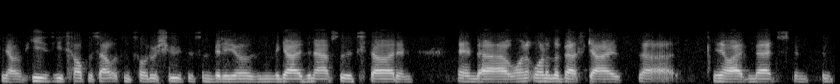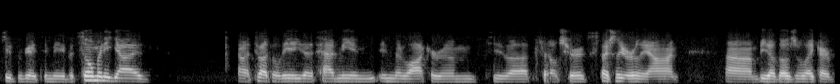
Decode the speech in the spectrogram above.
you know he's he's helped us out with some photo shoots and some videos and the guy's an absolute stud and and uh, one one of the best guys uh, you know I've met. It's been, been super great to me. But so many guys uh, throughout the league that have had me in, in their locker room to uh, sell shirts, especially early on. Um, you know, those were like our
